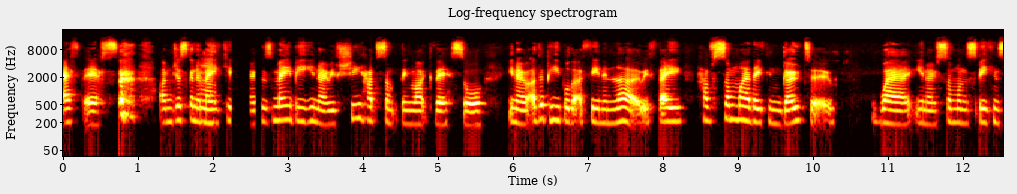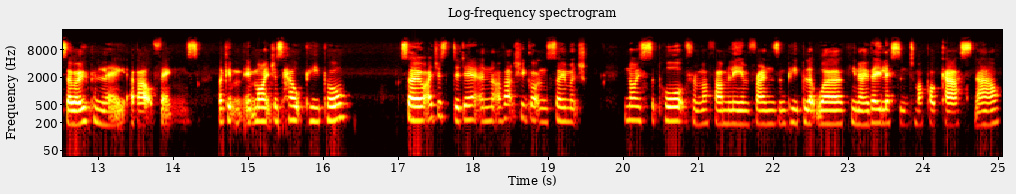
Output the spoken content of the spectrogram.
f this. I'm just gonna mm. make it because maybe you know if she had something like this, or you know other people that are feeling low, if they have somewhere they can go to where you know someone's speaking so openly about things. Like it, it might just help people. So i just did it and i've actually gotten so much nice support from my family and friends and people at work. You know they listen to my podcast now.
